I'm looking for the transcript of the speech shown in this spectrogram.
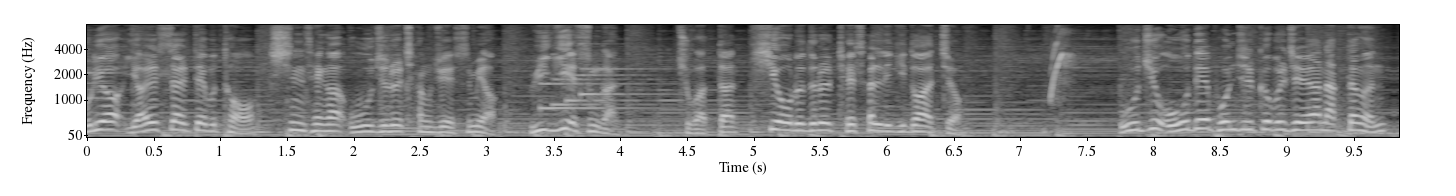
무려 10살 때부터 신생아 우주를 창조했으며 위기의 순간 죽었던 히어로들을 되살리기도 하죠. 우주 5대 본질급을 제외한 악당은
